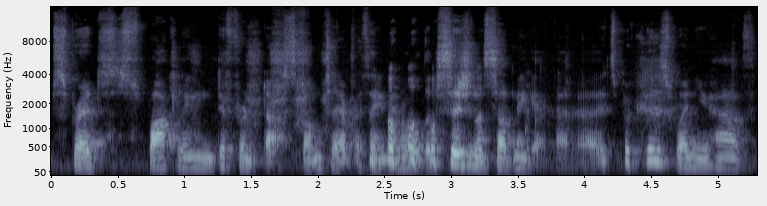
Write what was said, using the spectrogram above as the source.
spread sparkling different dust onto everything and all the decisions suddenly get better. It's because when you have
